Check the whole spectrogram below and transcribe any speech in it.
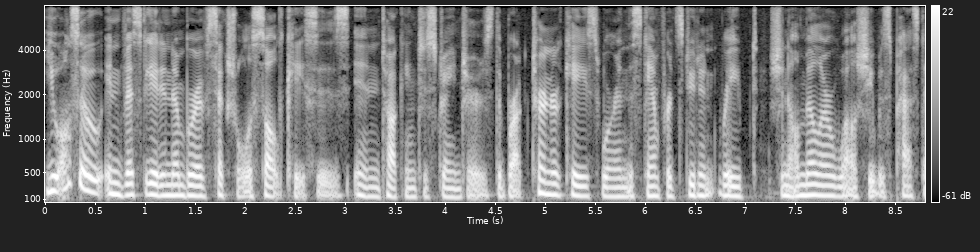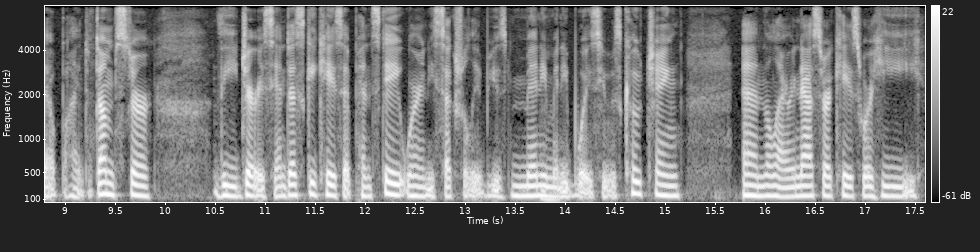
You also investigate a number of sexual assault cases in Talking to Strangers. The Brock Turner case, wherein the Stanford student raped Chanel Miller while she was passed out behind a dumpster. The Jerry Sandusky case at Penn State, wherein he sexually abused many, many boys he was coaching. And the Larry Nassar case, where he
